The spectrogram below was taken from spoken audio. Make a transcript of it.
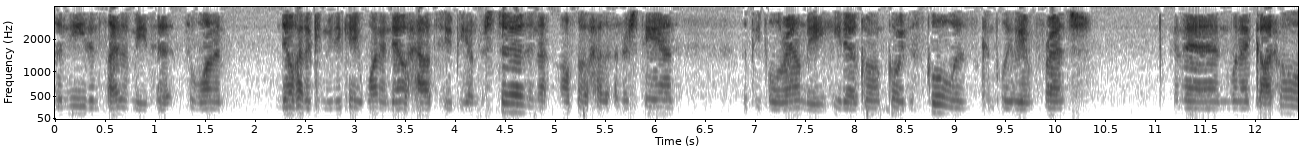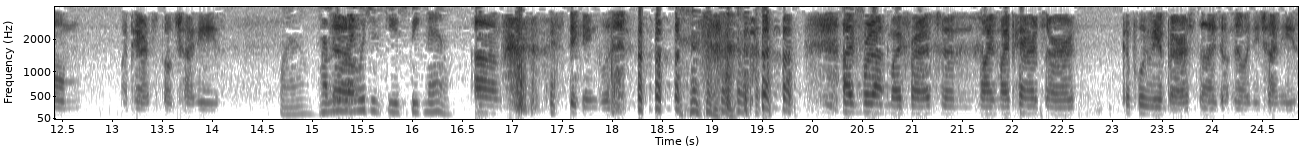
the need inside of me to, to want to know how to communicate, want to know how to be understood, and also how to understand the people around me. You know, going, going to school was completely in French, and then when I got home, my parents spoke Chinese. Wow. How many languages do you speak now? Um, I speak English. I've forgotten my French, and my my parents are completely embarrassed that I don't know any Chinese.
